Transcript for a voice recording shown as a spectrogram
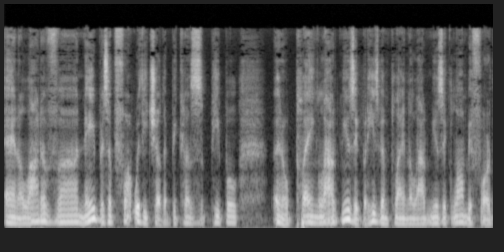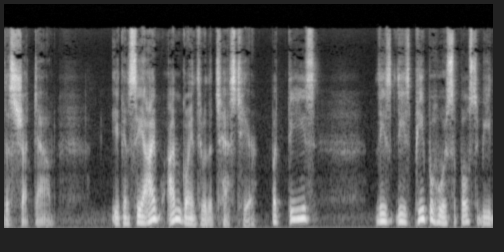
and a lot of uh, neighbors have fought with each other because people, you know, playing loud music. But he's been playing the loud music long before this shutdown you can see I, I'm going through the test here. But these, these, these people who are supposed to be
